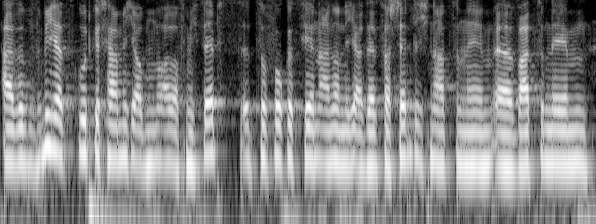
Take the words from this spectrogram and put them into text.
Also für mich hat es gut getan, mich auf, auf mich selbst äh, zu fokussieren, andere nicht als selbstverständlich äh, wahrzunehmen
